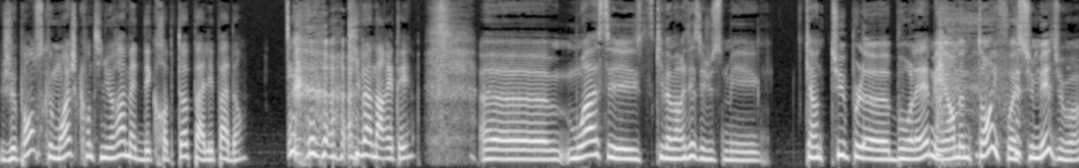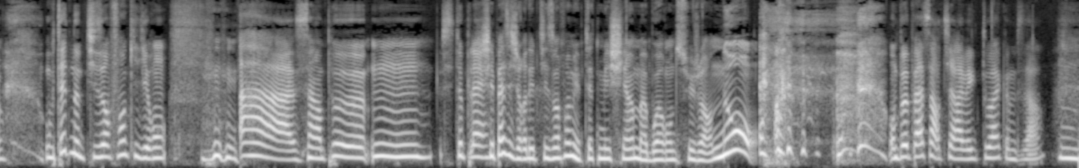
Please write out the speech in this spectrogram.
Je pense que moi, je continuerai à mettre des crop tops à l'EHPAD. Hein. Qui va m'arrêter? Euh, moi, c'est ce qui va m'arrêter, c'est juste mes quintuples bourrelets, mais en même temps, il faut assumer, tu vois. Ou peut-être nos petits enfants qui diront ah c'est un peu hum, s'il te plaît Je sais pas si j'aurai des petits enfants, mais peut-être mes chiens m'aboieront dessus, genre non. on peut pas sortir avec toi comme ça. Hmm.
